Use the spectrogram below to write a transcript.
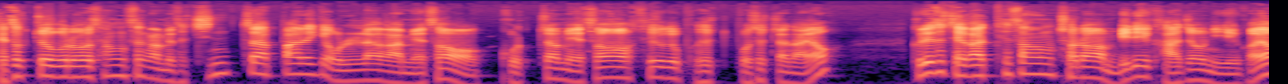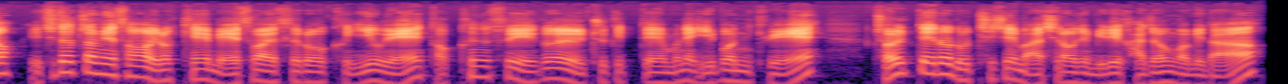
계속적으로 상승하면서 진짜 빠르게 올라가면서 고점에서 수익을 보셨, 잖아요 그래서 제가 태성처럼 미리 가져온 이유가요. 이 투자점에서 이렇게 매수할수록 그 이후에 더 큰 수익을 주기 때문에 이번 기회에 절대로 놓치지 마시라고 미리 가져온 겁니다.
